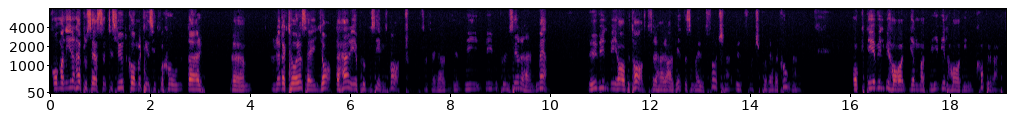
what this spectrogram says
om man i den här processen till slut kommer till en situation där eh, redaktören säger ja, det här är publiceringsbart. Så att säga. Vi, vi vill publicera det här, men nu vill vi ha betalt för det här arbetet som har utförts, utförts på redaktionen. Och det vill vi ha genom att vi vill ha din copyright.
